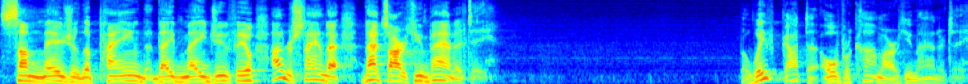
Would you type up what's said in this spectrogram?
some measure of the pain that they've made you feel. I understand that. That's our humanity. But we've got to overcome our humanity.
